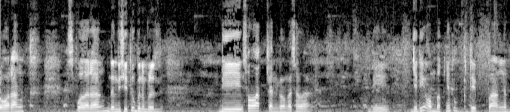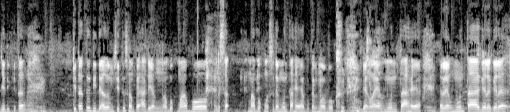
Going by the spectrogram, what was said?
orang 10 orang. Dan di situ bener-bener diselat kan kalau nggak salah. Di jadi ombaknya tuh gede banget. Jadi kita Hmm. kita tuh di dalam situ sampai ada yang mabok-mabok terus mabok maksudnya muntah ya bukan mabok yang lain muntah ya. Ada yang muntah gara-gara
